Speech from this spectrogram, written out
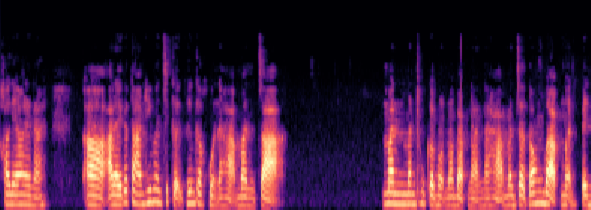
เขาเรียกอะไรนะ อะไรก็ตามที่มันจะเกิดขึ้นกับคุณนะคะ มันจะมันมันถูกกำหนดมาแบบนั้นนะคะ มันจะต้องแบบเหมือนเป็น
